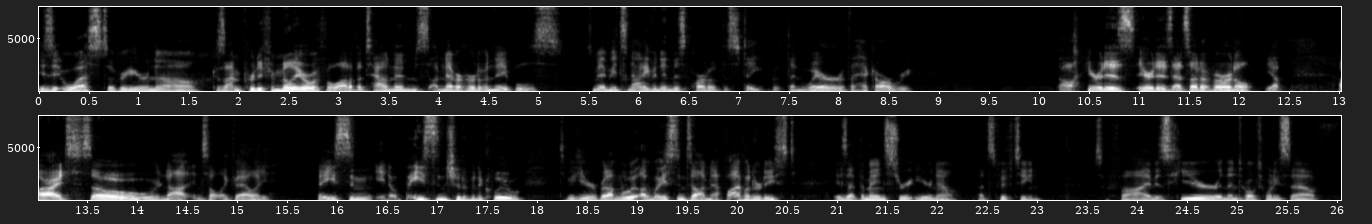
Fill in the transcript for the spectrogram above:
Is it west over here? No. Because I'm pretty familiar with a lot of the town names. I've never heard of a Naples. So maybe it's not even in this part of the state. But then where the heck are we? Oh, here it is. Here it is, outside of Vernal. Yep. Alright, so we're not in Salt Lake Valley. Basin, you know, Basin should have been a clue to be here, but I'm, I'm wasting time now. 500 East is that the main street here now. That's 15. So 5 is here, and then 1220 South.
